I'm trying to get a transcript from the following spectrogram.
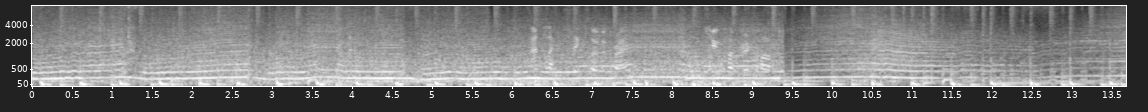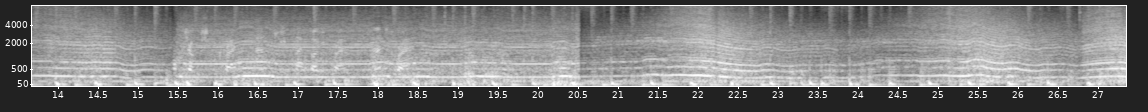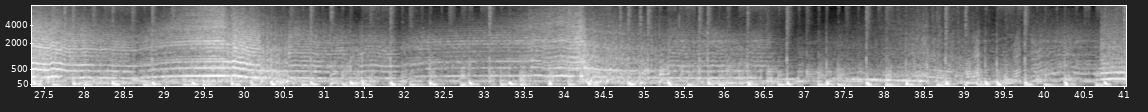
And left 6 over crest, 200 past. Junction crest and keep left over crest and crest. Mm-hmm.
